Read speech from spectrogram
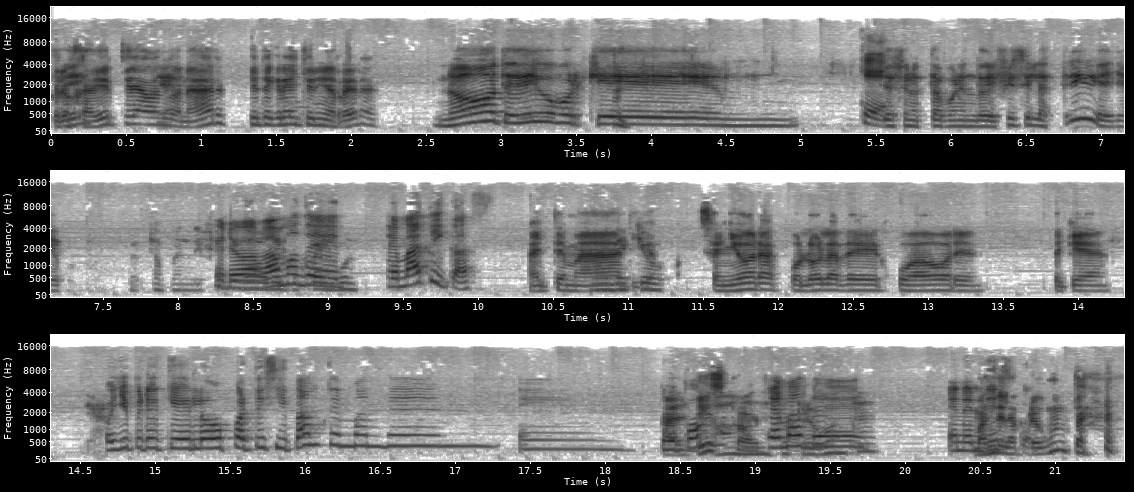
Pero ¿Sí? Javier quiere abandonar. ¿Qué te crees, Johnny Herrera? No, te digo porque mm, ya ¿Qué? se nos está poniendo difícil las trivias. Ya, pues. Se difícil. Pero hagamos de algún- temáticas. Hay temáticas. Señoras, pololas de jugadores. ¿Te queda? Oye, pero que los participantes manden. Eh, Al Discord. Temas de- preguntas. en el Mande la Discord. pregunta.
